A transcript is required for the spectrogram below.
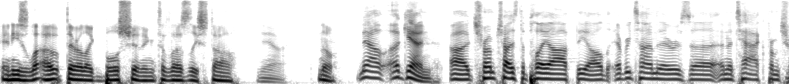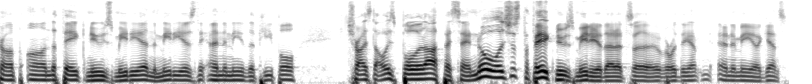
and he's up there like bullshitting to Lesley Stahl. Yeah. No, Now, again, uh, Trump tries to play off the all, every time there's uh, an attack from Trump on the fake news media, and the media is the enemy of the people. He tries to always blow it off by saying, "No, it's just the fake news media that it's uh, or the enemy against."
